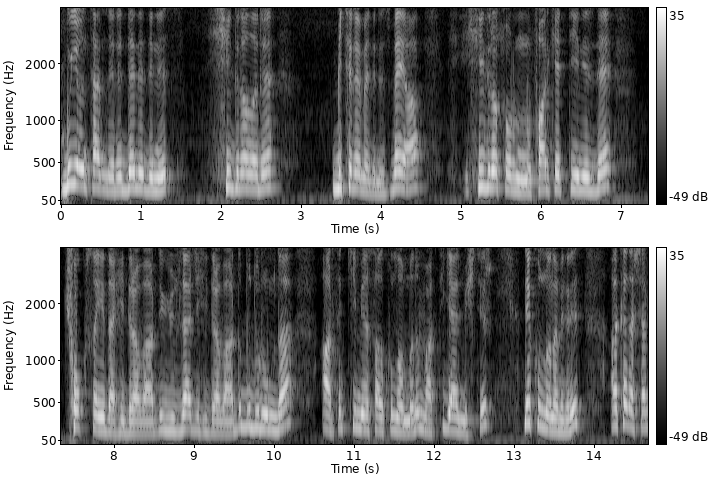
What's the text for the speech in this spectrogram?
Bu yöntemleri denediniz, hidraları bitiremediniz veya hidra sorununu fark ettiğinizde çok sayıda hidra vardı, yüzlerce hidra vardı. Bu durumda artık kimyasal kullanmanın vakti gelmiştir. Ne kullanabiliriz? Arkadaşlar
